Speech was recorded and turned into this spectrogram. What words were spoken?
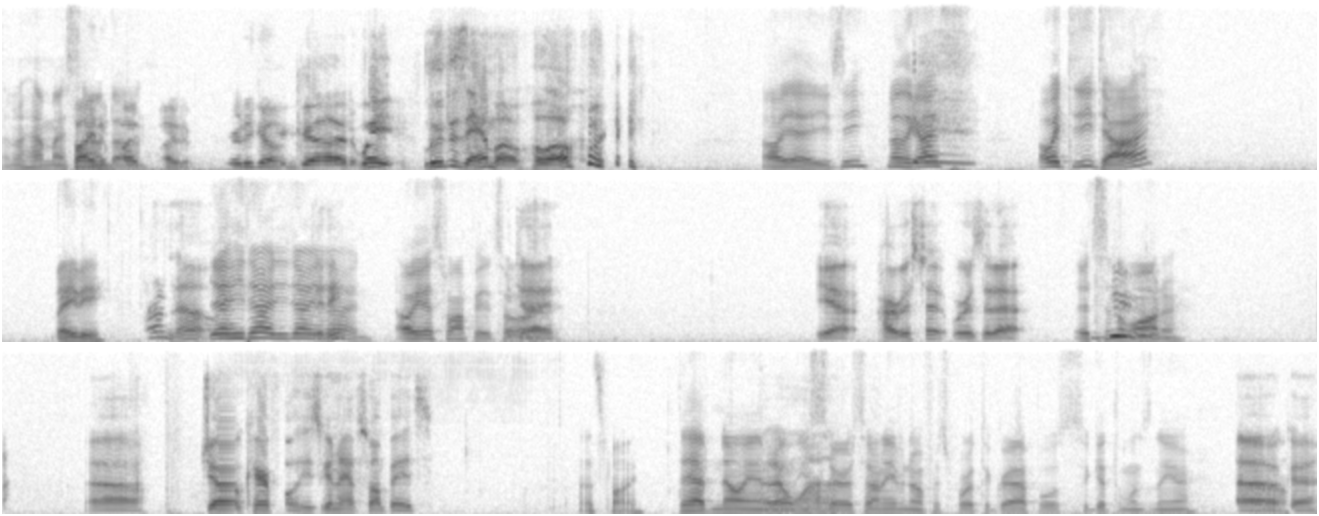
I don't have my Find him, sound on. find, find him. Where'd he go? Good. Wait, loot his ammo. Hello? Oh yeah, easy. No, the guys. Oh wait, did he die? Maybe. I don't know. Yeah, he died. He died. Did he he? died. Oh yeah, swamp it. he Hold on. died. Yeah, harvest it? Where is it at? It's in the water. Uh, Joe, careful. He's gonna have swamp aids. That's fine. They have no ammo don't in these want it. turrets. I don't even know if it's worth the grapples to get the ones in the air. Uh, Oh. okay.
